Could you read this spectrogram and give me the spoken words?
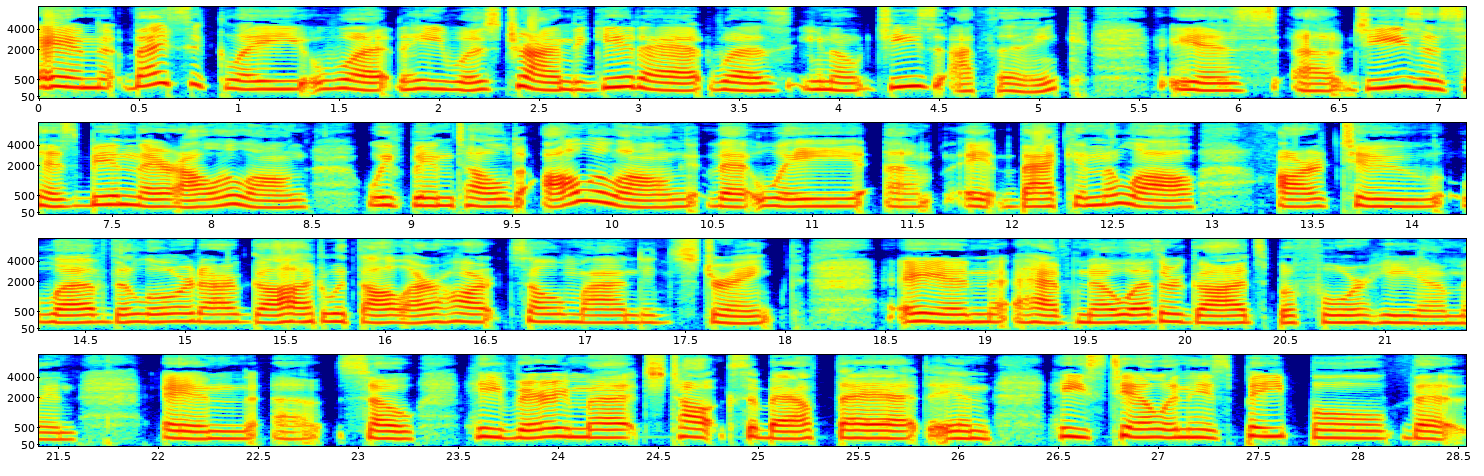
And basically, what he was trying to get at was, you know, Jesus, I think, is uh, Jesus has been there all along. We've been told all along that we, um, it, back in the law, are to love the Lord our God with all our heart, soul, mind, and strength, and have no other gods before Him. And and uh, so he very much talks about that, and he's telling his people that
